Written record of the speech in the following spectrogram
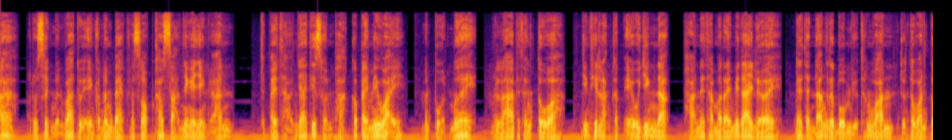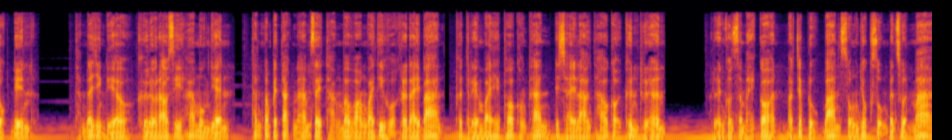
มาก รู้สึกเหมือนว่าตัวเองกำลังแบกกระสอบข้าวสารยังไงอย่างนั้น จะไปถางหญ้าที่สวนผักก็ไปไม่ไหว มันปวดเมื่อย มันล้าไปทั้งตัว ยิ่งที่หลังกับเอวยิ่งหนักผ่านได้ทำอะไรไม่ได้เลย ได้แต่นั่งระบมอยู่ทั้งวันจนตะวันตกดินทำได้อย่างเดียว คือราวๆสี่ห้าโมงเย็นท่านต้องไปตักน้ำใส่ถังมาวางไว้ที่หัวกระไดบ้าน เพื่อเตรียมไว้ให้พ่อของท่านได้ใช้ล้างเท้าก่อนขึ้นเรือน เรือนคนสมัยก่อนมักจะปลูกบ้านทรงยกสูงเป็นส่วนมาก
